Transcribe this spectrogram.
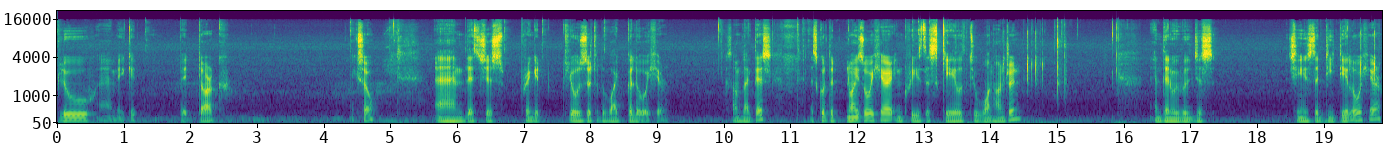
blue and make it a bit dark like so. And let's just bring it closer to the white color over here. Something like this. Let's go to the noise over here increase the scale to 100 and then we will just change the detail over here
